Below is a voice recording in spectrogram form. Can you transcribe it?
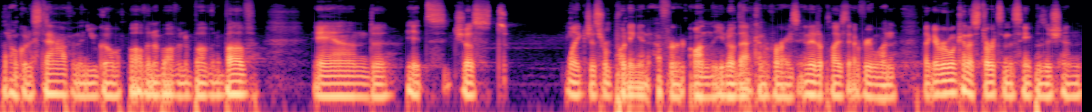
then I'll go to staff, and then you go above and above and above and above. And it's just like just from putting an effort on you know that kind of horizon and it applies to everyone. Like everyone kind of starts in the same position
